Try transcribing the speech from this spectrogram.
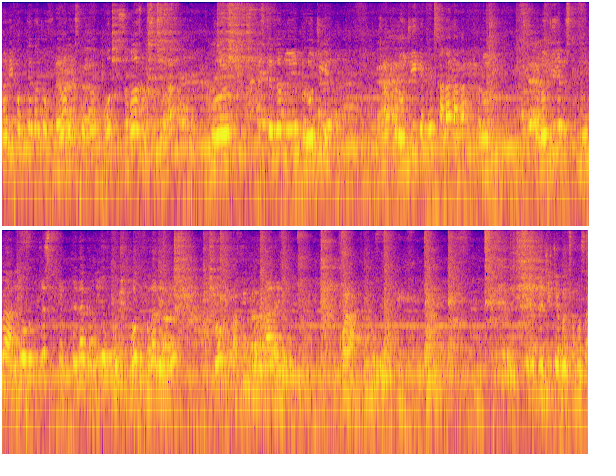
कड़ी पत्ते का जो फ्लेवर है, इसके बहुत ही ज़बरदस्त महसूस हो रहा है। और इसके अंदर जो ये कलौजी है, शायद कलौजी कहते हैं, काला दाना कलौजी। कलौजी जब इसके मुँह में आ रही है और रिस्क पैदा कर रही है, वो भी बहुत मदद दे रही है। तो काफ़ी मज़ेदार है ये। बड़ा। Vegetable samosa.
